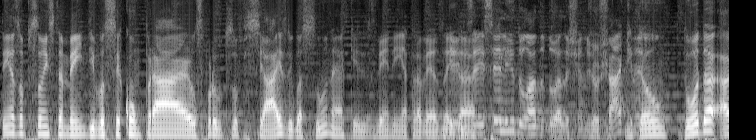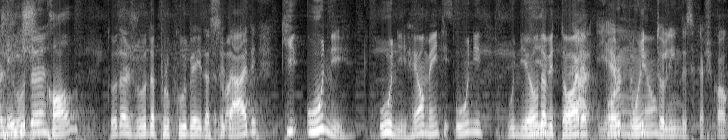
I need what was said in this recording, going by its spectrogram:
Tem as opções também de você comprar os produtos oficiais do Iguaçu, né? Que eles vendem através aí da. esse ali do lado do Alexandre Geuchac, né? Então, toda ajuda, Call. toda ajuda pro clube aí da cidade que une une, realmente une União E, da Vitória, Cara, e é muito lindo esse cachecol.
